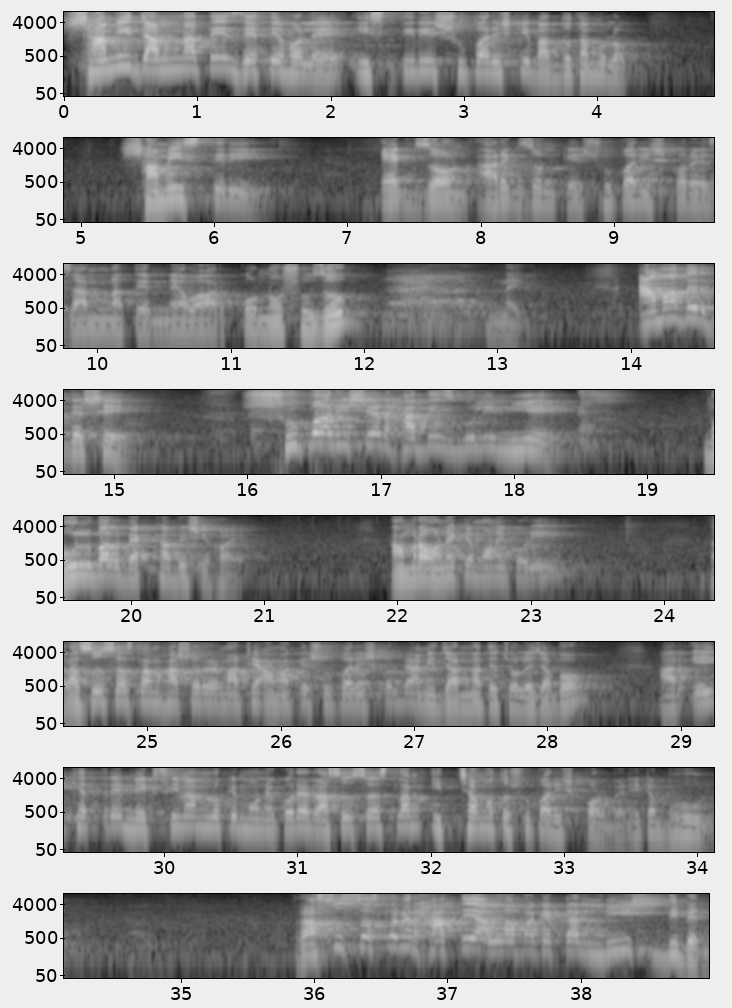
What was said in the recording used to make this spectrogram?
স্বামী জান্নাতে যেতে হলে স্ত্রীর সুপারিশ কি বাধ্যতামূলক। স্বামী স্ত্রী একজন আরেকজনকে সুপারিশ করে জান্নাতে নেওয়ার কোনো সুযোগ নেই। আমাদের দেশে সুপারিশের হাদিসগুলি নিয়ে ভুলবাল ব্যাখ্যা বেশি হয়। আমরা অনেকে মনে করি রাসুলসাল্লাম হাসরের মাঠে আমাকে সুপারিশ করবে, আমি জান্নাতে চলে যাব। আর এই ক্ষেত্রে ম্যাক্সিমাম লোকে মনে করে রাসুলসাল্লাম ইচ্ছা মতো সুপারিশ করবেন, এটা ভুল। রাসুলসাল্লামের হাতে আল্লাহ পাকে একটা লিস্ট দিবেন।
